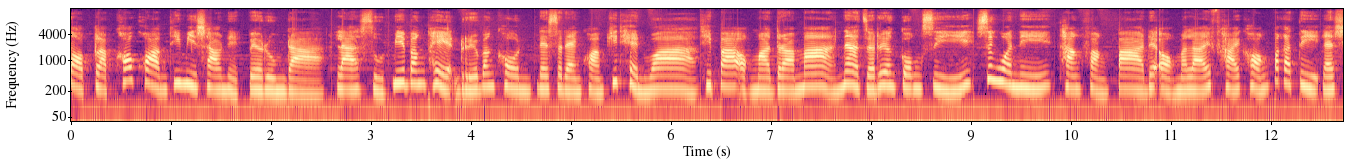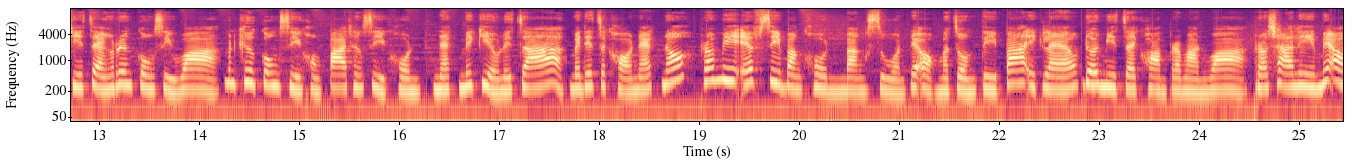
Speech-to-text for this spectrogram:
ตอบกลับข้อความที่มีชาวเน็ตไปรุมด่าล่าสุดมีบางเพจหรือบางคนได้แสดงความคิดเห็นว่าที่ป้าออกมาดราม่าน่าจะเรื่องกงสี ซึ่งวันนี้ทางฝั่งป้าได้ออกมาไลฟ์ขายของปกติ และชี้แจงเรื่องกงสีว่า มันคือกงสีของป้าทั้ง 4 คนแน็กไม่เกี่ยวเลยจ้า ไม่ได้จะขอแน็กเนาะเพราะมี FC บางคนบางส่วนได้ออกมาโจมตีป้าอีกแล้ว โดยมีใจความประมาณว่า เพราะชาลีไม่เอา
